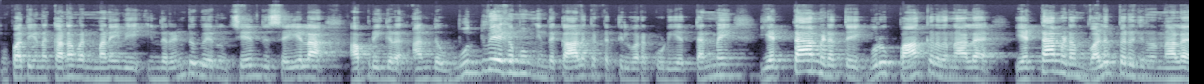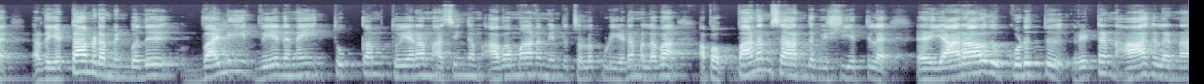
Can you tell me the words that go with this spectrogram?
பார்த்தீங்கன்னா கணவன் மனைவி இந்த ரெண்டு பேரும் சேர்ந்து செய்யலாம் அப்படிங்கிற அந்த உத்வேகமும் இந்த காலகட்டத்தில் வரக்கூடிய தன்மை எட்டாம் இடத்தை குரு பார்க்கறதுனால எட்டாம் இடம் வலுப்பெறுகிறதுனால அந்த எட்டாம் இடம் என்பது வலி வேதனை துக்கம் துயரம் அசிங்கம் அவமானம் என்று சொல்லக்கூடிய இடம் அல்லவா? அப்போ பணம் சார்ந்த விஷயத்தில் யாராவது கொடுத்து ரிட்டர்ன் ஆகலைன்னா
